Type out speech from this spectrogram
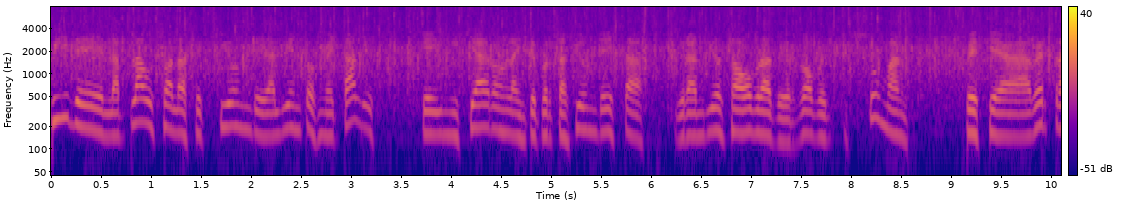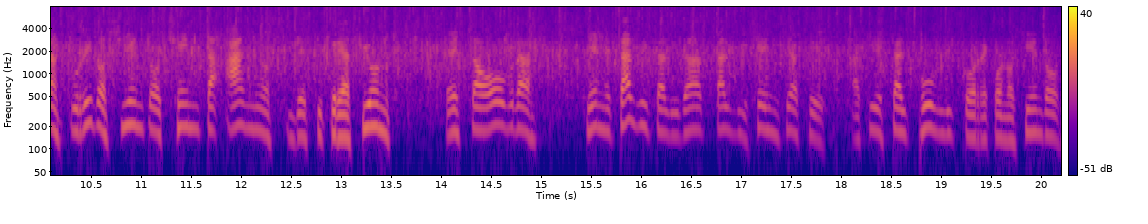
pide el aplauso a la sección de alientos metales que iniciaron la interpretación de esta grandiosa obra de Robert Schumann, pese a haber transcurrido 180 años de su creación. Esta obra tiene tal vitalidad, tal vigencia que aquí está el público reconociendo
